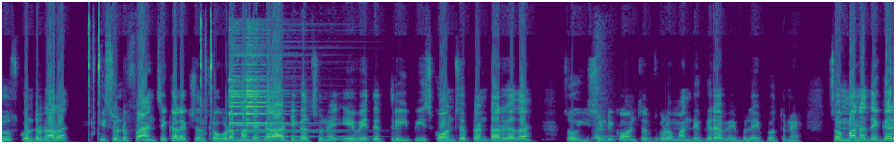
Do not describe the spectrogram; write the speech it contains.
చూసుకుంటున్నారా? ఇసుంటి ఫ్యాన్సీ కలెక్షన్స్లో కూడా మన దగ్గర ఆర్టికల్స్ ఉన్నాయి. ఏవైతే త్రీ పీస్ కాన్సెప్ట్ అంటారు కదా సో ఇటువంటి కాన్సెప్ట్స్ కూడా మన దగ్గర అవైలబుల్ అయిపోతున్నాయి. సో మన దగ్గర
